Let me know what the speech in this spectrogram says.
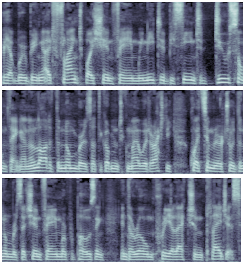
we have, we're being outflanked by Sinn Féin. We need to be seen to do something. And a lot of the numbers that the government come out with are actually quite similar to the numbers that Sinn Féin were proposing in their own pre election pledges.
